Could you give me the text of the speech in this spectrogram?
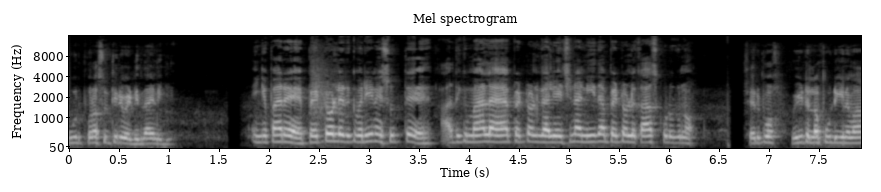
ஊர் பூரா சுற்றிட வேண்டியதுதான் இன்னைக்கு. இங்கே பாரு பெட்ரோல் இருக்க வரையும் நீ சுற்று அதுக்கு மேலே பெட்ரோல் காலி ஆச்சுன்னா நீ தான் பெட்ரோலுக்கு காசு கொடுக்கணும். சரி போ வீட்டெல்லாம் பூட்டிக்கணுமா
